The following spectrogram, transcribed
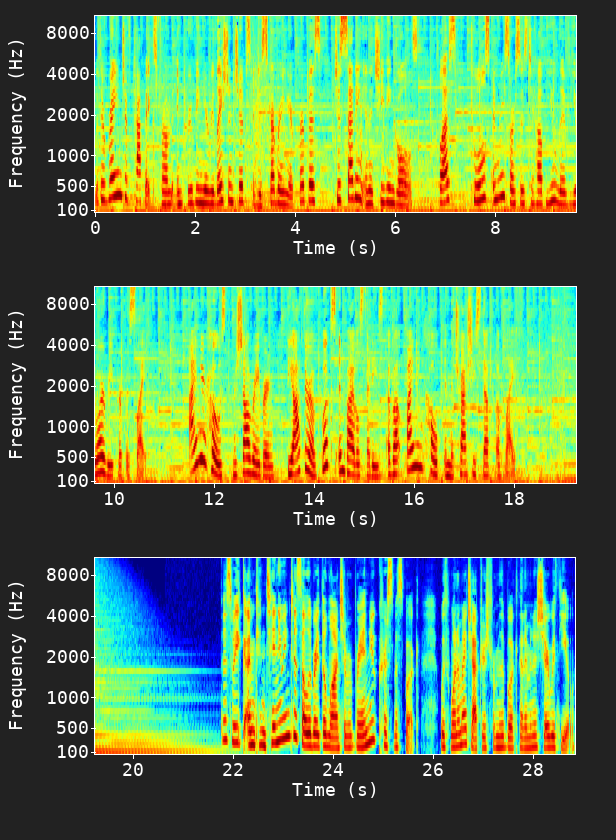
with a range of topics from improving your relationships and discovering your purpose to setting and achieving goals, plus tools and resources to help you live your repurposed life. I'm your host, Michelle Rayburn the author of books and Bible studies about finding hope in the trashy stuff of life. This week, I'm continuing to celebrate the launch of a brand new Christmas book with one of my chapters from the book that I'm going to share with you.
